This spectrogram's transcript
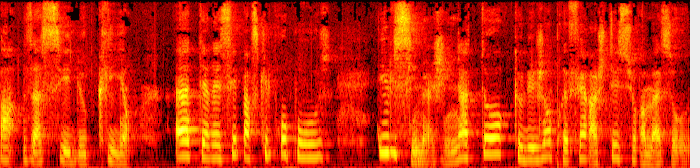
pas assez de clients intéressés par ce qu'ils proposent. Ils s'imaginent à tort que les gens préfèrent acheter sur Amazon.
